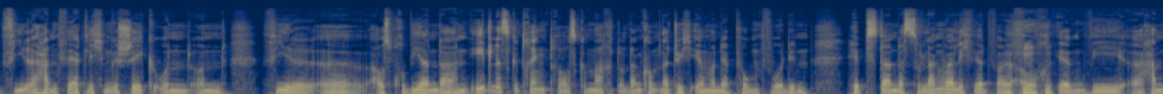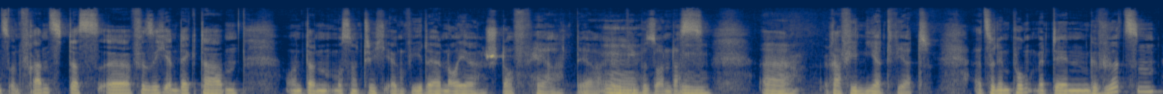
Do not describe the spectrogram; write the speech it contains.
viel handwerklichem Geschick und, und viel äh, Ausprobieren da ein edles Getränk draus gemacht. Und dann kommt natürlich irgendwann der Punkt, wo den Hipstern das zu langweilig wird, weil auch irgendwie äh, Hans und Franz das äh, für sich entdeckt haben. Und dann muss natürlich irgendwie der neue Stoff her, der mm. irgendwie besonders mm. äh, raffiniert wird. Äh, zu dem Punkt mit den Gewürzen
